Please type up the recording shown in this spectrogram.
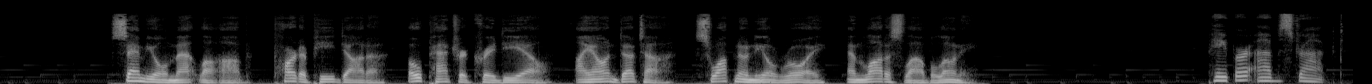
Samuel Matloob, Partha P. Datta, O. Patrick Kreidl, Ayan Dutta, Swapnoneel Roy, and Ladislau Bölöni. Paper Abstract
